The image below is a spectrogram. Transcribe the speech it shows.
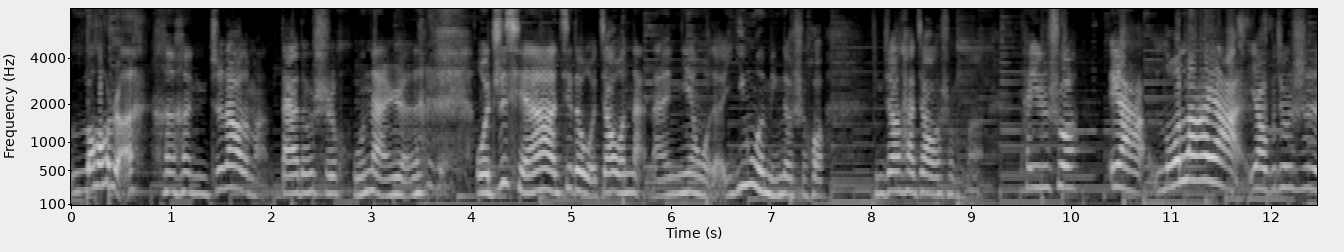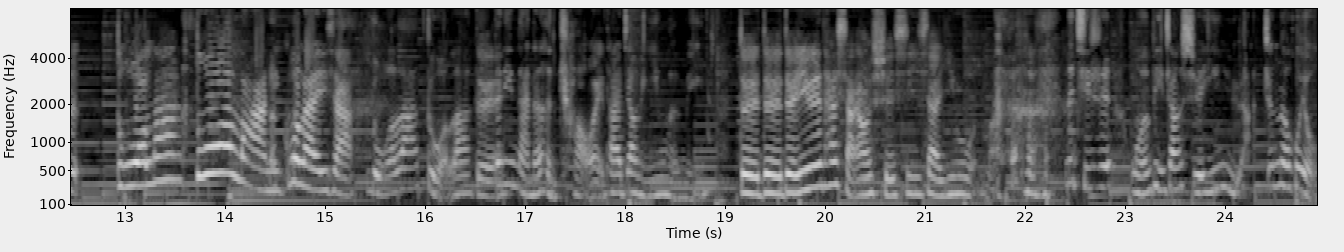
Laura。你知道的嘛，大家都是湖南人。我之前啊，记得我教我奶奶念我的英文名的时候，你知道她叫我什么吗？她一直说，哎呀，罗拉呀，要不就是朵拉，朵拉，你过来一下。朵拉朵拉，对但你奶奶很潮哎，她叫你英文名。对对对，因为她想要学习一下英文嘛。那其实我们平常学英语啊，真的会有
